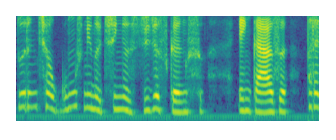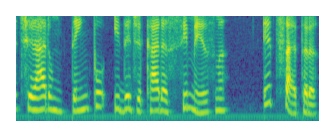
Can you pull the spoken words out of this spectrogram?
durante alguns minutinhos de descanso, em casa, para tirar um tempo e dedicar a si mesma, etc.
